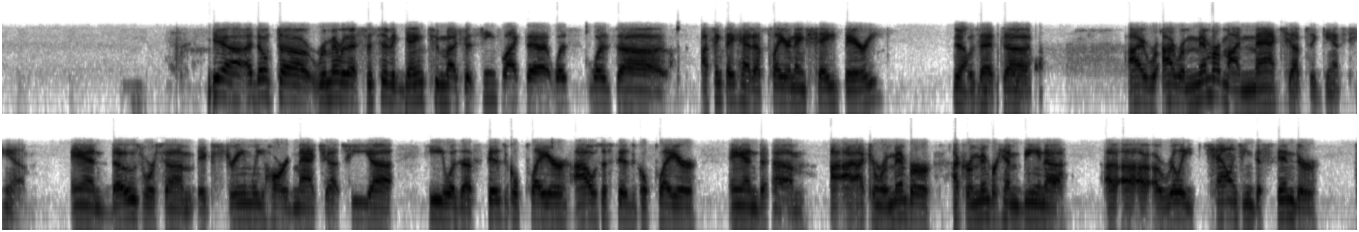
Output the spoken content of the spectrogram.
Yeah, I don't uh, remember that specific game too much, but it seems like that was was uh, I think they had a player named Shade Berry. Yeah. Was that uh, I I remember my matchups against him, and those were some extremely hard matchups. He uh, he was a physical player. I was a physical player, and um, I, I can remember I can remember him being a a, a, a really challenging defender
